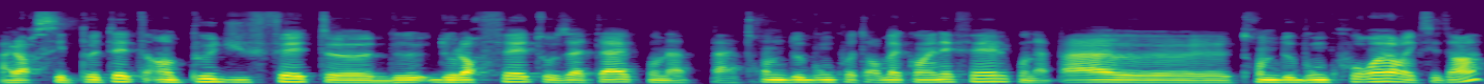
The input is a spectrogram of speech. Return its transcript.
Alors, c'est peut-être un peu du fait de, leur fait aux attaques qu'on n'a pas 32 bons quarterbacks en NFL, qu'on n'a pas euh, 32 bons coureurs, etc.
